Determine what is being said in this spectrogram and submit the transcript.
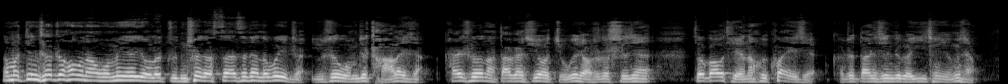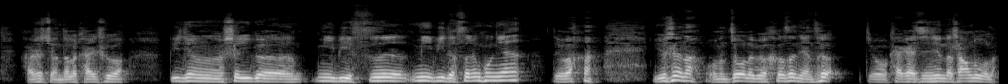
那么订车之后呢，我们也有了准确的 4S 店的位置，于是我们就查了一下，开车呢大概需要九个小时的时间。坐高铁呢会快一些，可是担心这个疫情影响，还是选择了开车。毕竟是一个密闭私密闭的私人空间，对吧？于是呢，我们做了个核酸检测，就开开心心的上路了。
